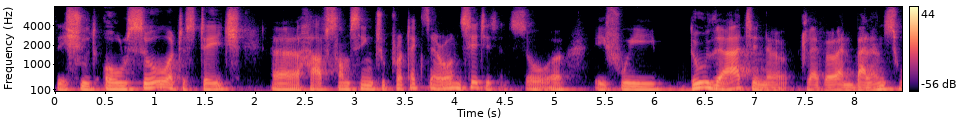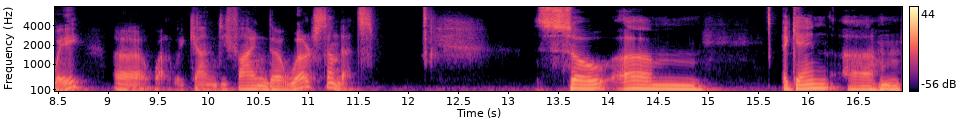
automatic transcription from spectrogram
they should also, at a stage, uh, have something to protect their own citizens. So uh, if we do that in a clever and balanced way, well, we can define the world standards. So um, again, um,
